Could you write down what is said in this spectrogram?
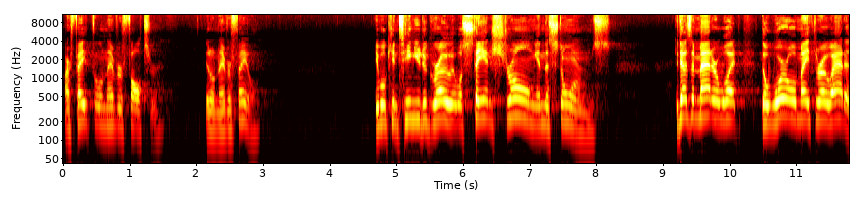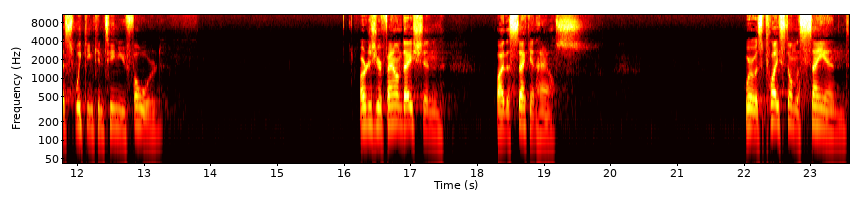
our faith will never falter, it'll never fail. It will continue to grow, it will stand strong in the storms. It doesn't matter what the world may throw at us, we can continue forward. Or does your foundation like the second house, where it was placed on the sand?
